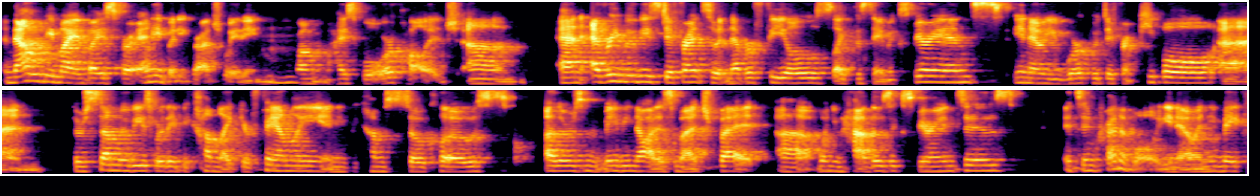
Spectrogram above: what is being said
And that would be my advice for anybody graduating mm-hmm. from high school or college. Um, and every movie is different so it never feels like the same experience you know you work with different people and there's some movies where they become like your family and you become so close others maybe not as much but uh, when you have those experiences it's incredible, you know, and you make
